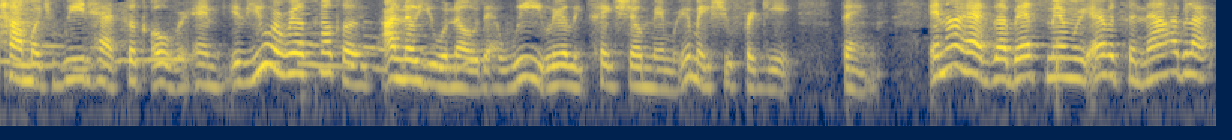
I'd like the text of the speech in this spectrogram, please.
how much weed had took over. And if you a real smoker, I know you will know that weed literally takes your memory. It makes you forget things. And I had the best memory ever to now. I'd be like,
